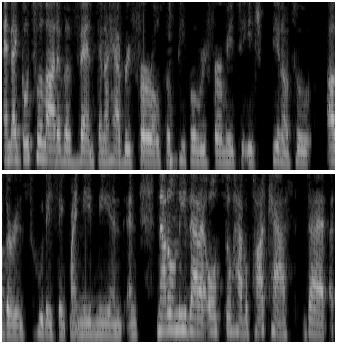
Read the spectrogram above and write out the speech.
And I go to a lot of events and I have referrals. So people refer me to each, you know, to others who they think might need me. And, and not only that, I also have a podcast that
